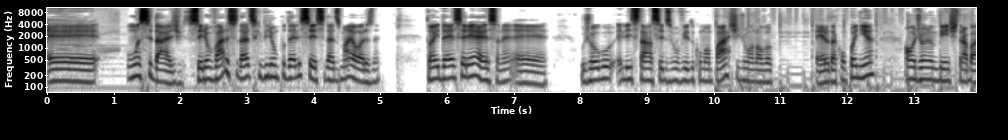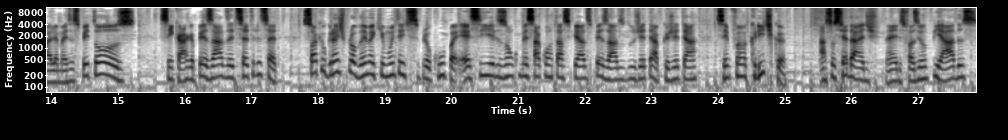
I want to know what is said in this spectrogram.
é, uma cidade. Seriam várias cidades que viriam pro DLC, cidades maiores, né? Então a ideia seria essa, né? É, o jogo ele está a ser desenvolvido como uma parte de uma nova era da companhia, onde o ambiente de trabalho é mais respeitoso, sem carga pesadas, etc, etc. Só que o grande problema é que muita gente se preocupa é se eles vão começar a cortar as piadas pesadas do GTA, porque o GTA sempre foi uma crítica à sociedade, né? Eles faziam piadas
